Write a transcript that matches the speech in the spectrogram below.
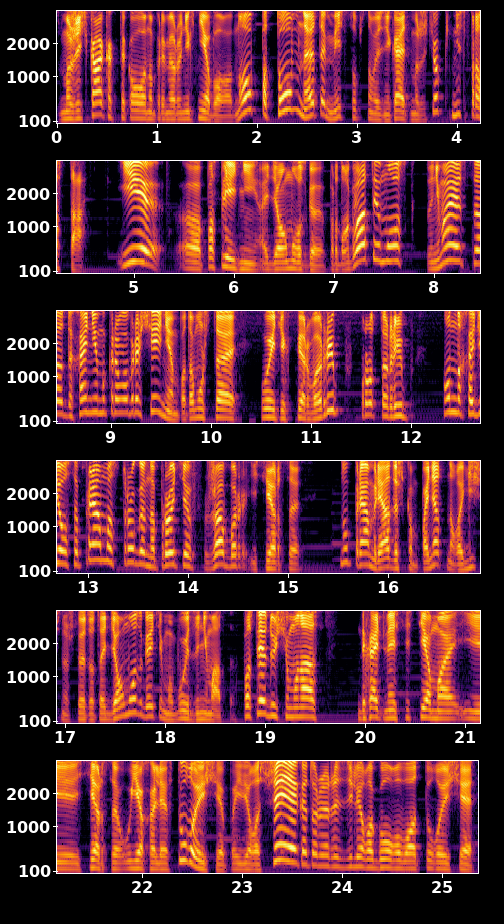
мозжечка как такового, например, у них не было. Но потом на этом месте, собственно, возникает мозжечок неспроста. И э, последний отдел мозга, продолговатый мозг, занимается дыханием и кровообращением, потому что у этих перворыб, проторыб, он находился прямо строго напротив жабр и сердца. Ну, прям рядышком. Понятно, логично, что этот отдел мозга этим и будет заниматься. В последующем у нас дыхательная система и сердце уехали в туловище, появилась шея, которая разделила голову от туловища,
